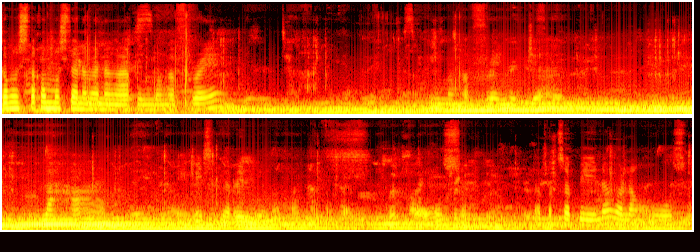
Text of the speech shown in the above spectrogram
Kamusta, kamusta naman ang aking mga friend? Aking mga friend dyan. Lahat. Ay, may sigarilyo naman. Uso. Dapat sa pila, walang uso.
